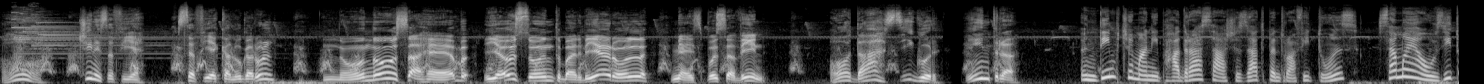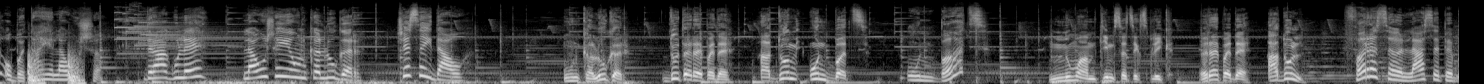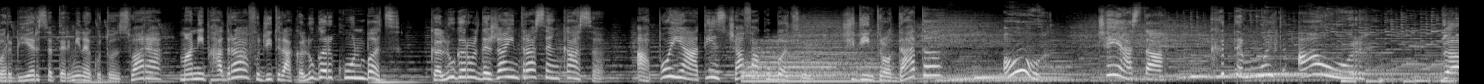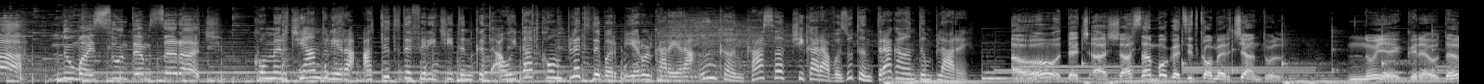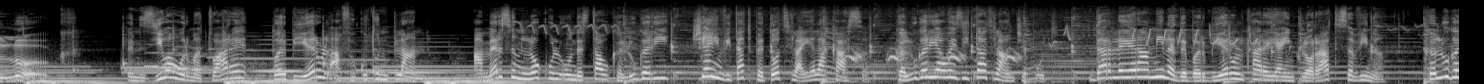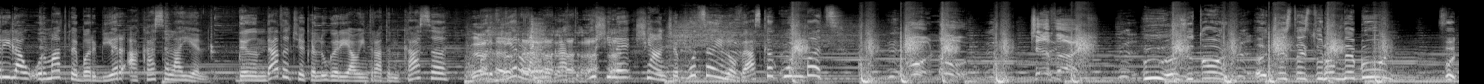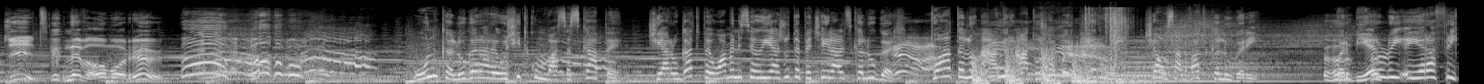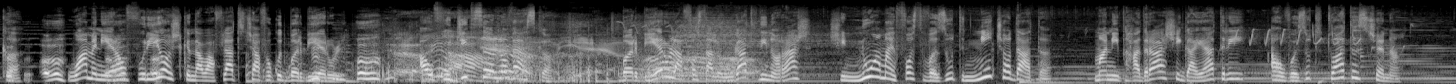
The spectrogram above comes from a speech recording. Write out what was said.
Oh, cine să fie? Să fie călugărul? Nu, nu, saheb, eu sunt barbierul. Mi-ai spus să vin. Oh, da, sigur, intră. În timp ce Manibhadra s-a așezat pentru a fi tuns, s-a mai auzit o bătaie la ușă. Dragule, la ușă e un călugăr. Ce să-i dau? Un călugăr? Du-te repede, adu-mi un băț. Un băț? Nu am timp să-ți explic. Repede, adul! Fără să îl lase pe bărbier să termine cu tunsoarea, Manibhadra a fugit la călugăr cu un băț. Călugărul deja intrase în casă. Apoi i-a atins ceafa cu bățul și dintr-o dată... Oh! ce e asta? Cât de mult aur! Da, nu mai suntem săraci! Comerciantul era atât de fericit încât a uitat complet de bărbierul care era încă în casă și care a văzut întreaga întâmplare. Oh, deci așa s-a îmbogățit comerciantul. Nu e greu deloc. În ziua următoare, bărbierul a făcut un plan. A mers în locul unde stau călugării și a invitat pe toți la el acasă. Călugării au ezitat la început, dar le era milă de bărbierul care i-a implorat să vină. Călugării l-au urmat pe bărbier acasă la el. De îndată ce călugării au intrat în casă, bărbierul a blocat ușile și a început să îi lovească cu un băț. Oh, nu! Ce faci? Uh, ajutor! Acesta este un om nebun! Fugiți! Ne va omorâ! Un călugăr a reușit cumva să scape și a rugat pe oameni să îi ajute pe ceilalți călugări. Toată lumea a dărâmat ușa bărbierului și au salvat călugării. Bărbierului îi era frică. Oamenii erau furioși când au aflat ce a făcut bărbierul. Au fugit să îl lovească. Bărbierul a fost alungat din oraș și nu a mai fost văzut niciodată. Manibhadra și Gayatri au văzut toată scena.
